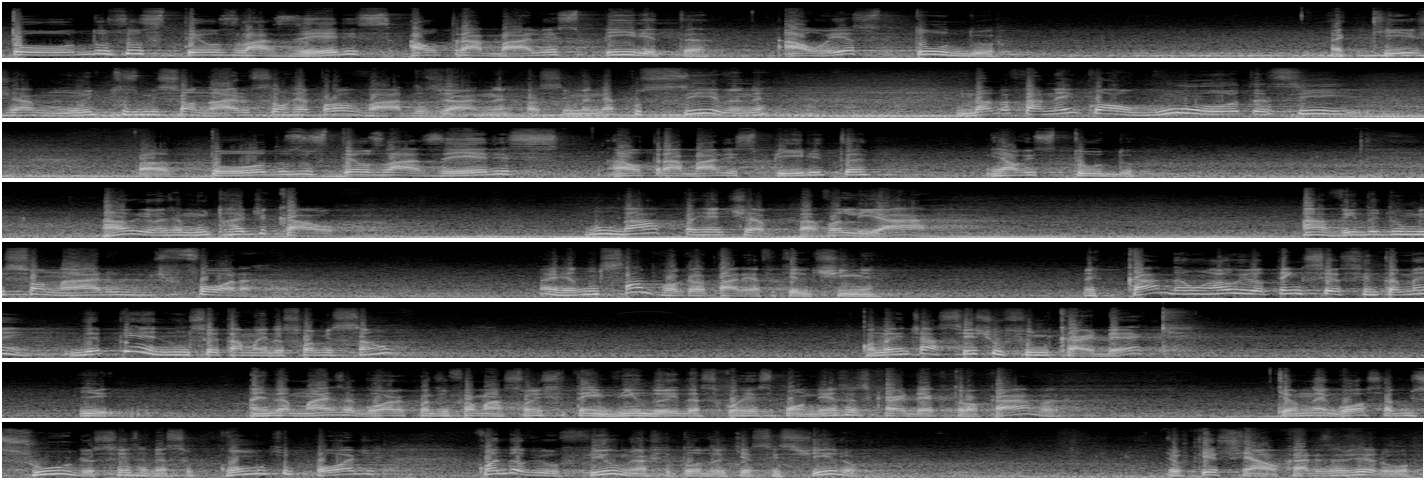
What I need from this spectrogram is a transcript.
todos os teus lazeres ao trabalho espírita, ao estudo. Aqui já muitos missionários são reprovados já, né? Assim, mas não é possível, né? Não dá para ficar nem com algum outro assim. Fala, todos os teus lazeres ao trabalho espírita e ao estudo. Ah, mas é muito radical. Não dá para a gente avaliar a vida de um missionário de fora. A gente não sabe qual é a tarefa que ele tinha. Cada um, ah, eu tenho que ser assim também? Depende, não sei o tamanho da sua missão. Quando a gente assiste o filme Kardec, e ainda mais agora com as informações que tem vindo aí das correspondências que Kardec trocava, que é um negócio absurdo, assim, você pensa, como que pode? Quando eu vi o filme, eu acho que todos aqui assistiram, eu fiquei assim, ah, o cara exagerou.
